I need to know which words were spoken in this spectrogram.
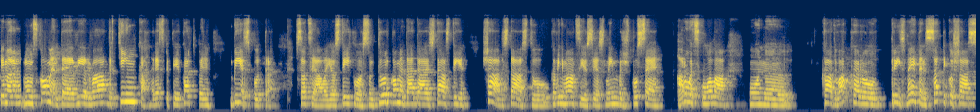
Piemēram, mums komentēja vienu vārdu ķinka, respektīvi kartupeļu biesputra sociālajos tīklos, un tur komentētāji stāstīja šādu stāstu, ka viņa mācījusies Limbaģa pusē arotskolā, un uh, kādu vakaru trīs meitenes satikušās,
